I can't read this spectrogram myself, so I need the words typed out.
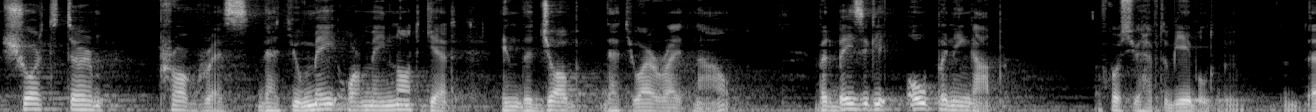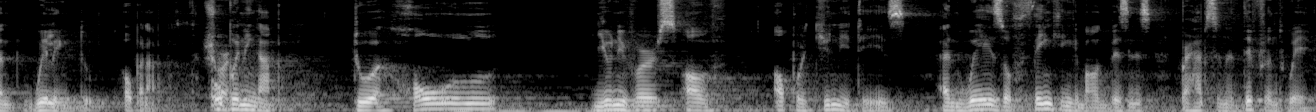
short term progress that you may or may not get in the job that you are right now, but basically opening up. Of course, you have to be able to be and willing to open up. Sure. Opening up to a whole universe of opportunities and ways of thinking about business, perhaps in a different way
